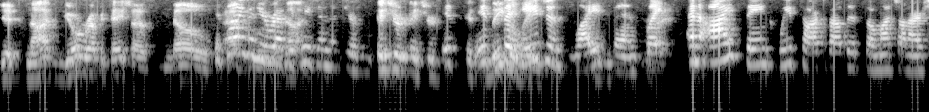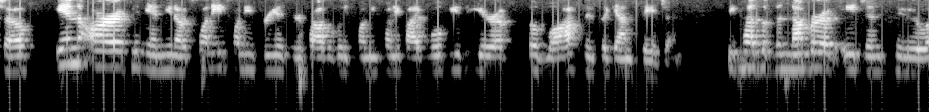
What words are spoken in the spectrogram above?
it's not your reputation. I was no. it's not even your absolutely not. reputation. It's your It's your it's your it, it's, it's, the agent's license. Like, and I think we've talked about this so much on our show. In our opinion, you know, 2023 through probably 2025 will be the year of the lawsuits against agents because of the number of agents who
